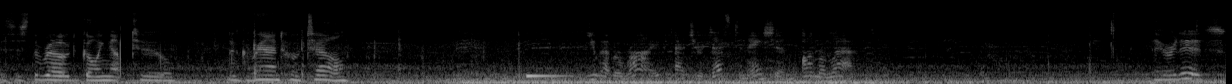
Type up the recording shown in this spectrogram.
This is the road going up to the Grand Hotel. You have arrived destination on the left. There it is.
